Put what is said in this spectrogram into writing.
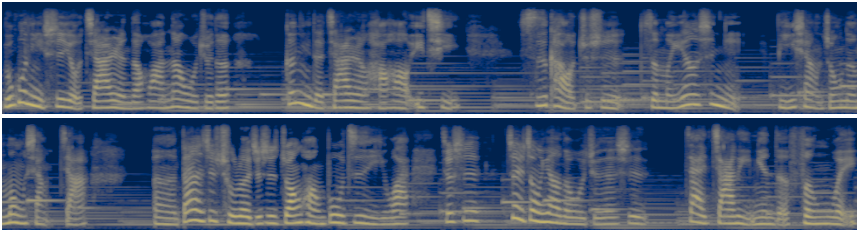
如果你是有家人的话，那我觉得跟你的家人好好一起思考，就是怎么样是你理想中的梦想家。嗯、当然是除了就是装潢布置以外，就是最重要的，我觉得是在家里面的氛围，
